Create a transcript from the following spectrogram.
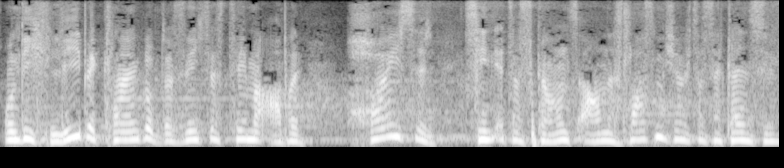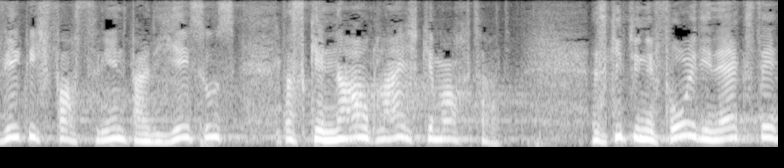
Und ich liebe Kleingruppen, das ist nicht das Thema, aber Häuser sind etwas ganz anderes. Lass mich euch das erklären. Es ist wirklich faszinierend, weil Jesus das genau gleich gemacht hat. Es gibt eine Folie, die nächste,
